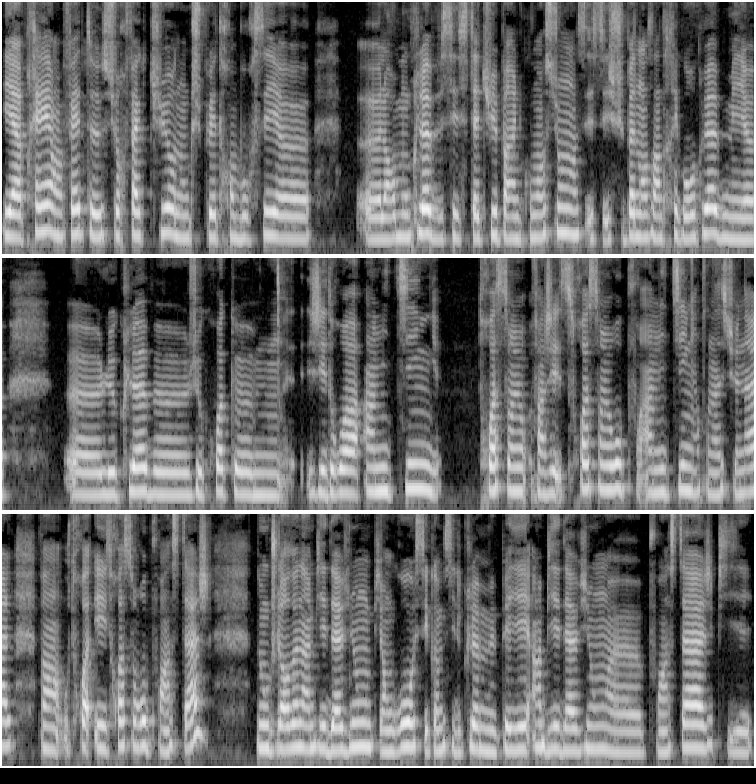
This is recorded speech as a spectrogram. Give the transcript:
Et après, en fait, sur facture, donc je peux être remboursée euh, euh, alors mon club, c'est statué par une convention. je suis pas dans un très gros club, mais euh, euh, le club, je crois que hum, j'ai droit à un meeting 300 enfin j'ai 300 euros pour un meeting international, enfin ou 3 et 300 euros pour un stage. Donc je leur donne un billet d'avion, puis en gros c'est comme si le club me payait un billet d'avion euh, pour un stage, et puis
